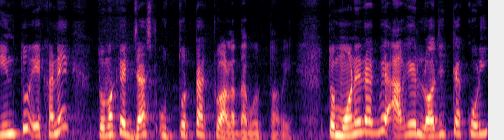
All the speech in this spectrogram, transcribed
কিন্তু এখানে তোমাকে জাস্ট উত্তরটা একটু আলাদা করতে হবে। তো মনে রাখবে, আগে লজিকটা করি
